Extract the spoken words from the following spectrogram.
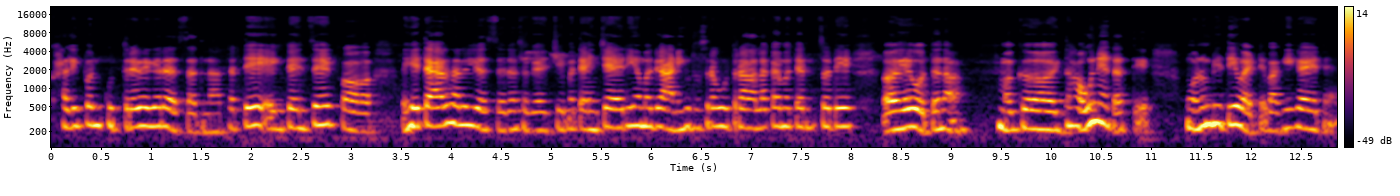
खाली पण कुत्रे वगैरे असतात ना तर ते एक त्यांचे एक हे तयार झालेली असते त्या सगळ्यांची. मग त्यांच्या एरियामध्ये आणि दुसरा कुत्रा आला काय मग त्यांचं ते हे होतं ना मग धावून येतात ते. म्हणून भीती वाटते बाकी काय नाही.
